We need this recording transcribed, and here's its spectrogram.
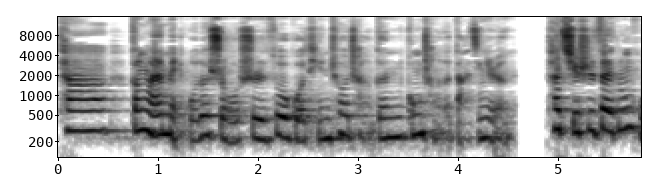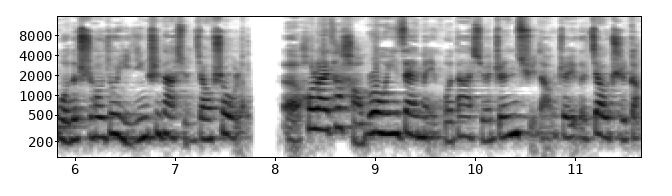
他刚来美国的时候是做过停车场跟工厂的打金人，他其实在中国的时候就已经是大学教授了。呃，后来他好不容易在美国大学争取到这个教职岗，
